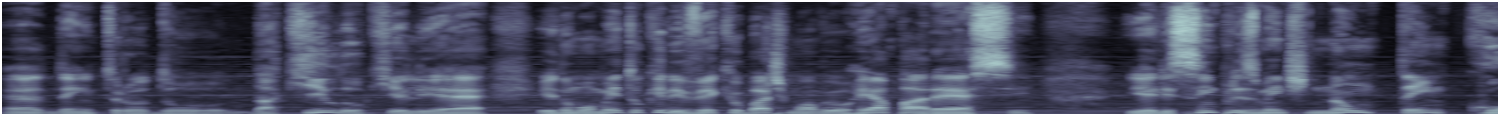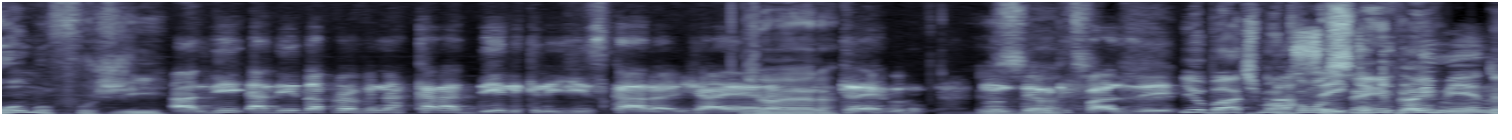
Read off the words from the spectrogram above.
é, dentro do daquilo que ele é. E no momento que ele vê que o Batmóvel reaparece e ele simplesmente não tem como fugir. Ali, ali dá pra ver na cara dele que ele diz, cara, já era, Já eu era. entrego, não Exato. tem o que fazer. E o Batman, como Aceita sempre. que dói menos.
